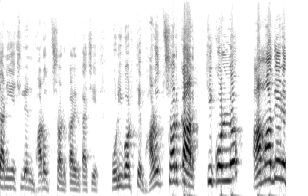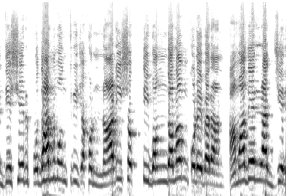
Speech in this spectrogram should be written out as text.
জানিয়েছিলেন ভারত সরকারের কাছে। পরিবর্তে ভারত সরকার কি করল? আমাদের দেশের প্রধানমন্ত্রী যখন নারী শক্তি বন্দনম করে বেড়ান, আমাদের রাজ্যের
